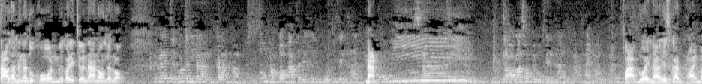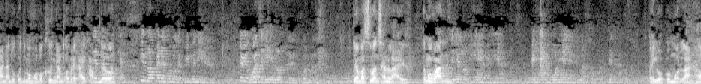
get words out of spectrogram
สาวท่านหนึ่งนะทุกคน ไม่ค่อยได้เจอหน้าน้องฉันหรอก ไม่ค่อยได้เจอเพราะตอนนี้กำลังกำลังทำซุ่ม ทำป๊อปอัพจะไปขึ้นบูธที่เซ็นทรัลนั่น ใช่จะเอาลอดช่องไปบุกเซ็นทรัลค่ะภายมันค่ะฝากด้วยนะเทศกาลพรายมันนะทุกคนจะมาหัวประขึ้นอย่างถวยไปได้ขายขำเด้อพี่รถไปเดินขบวนกับพี่พี่นี่พี่พี่บอกว่าจะเอรถเดินขบวนมาเลยอย่ามาส่วนฉันหลายตั้งมือว่านจะเรียกรถแห่ไปแห่ไปแห่โฮแห่อย่างที่วันขบวนเส้นทางไปโหลดโปรโมทร้านเฮา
